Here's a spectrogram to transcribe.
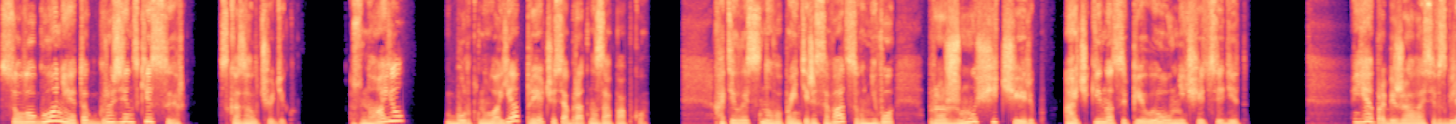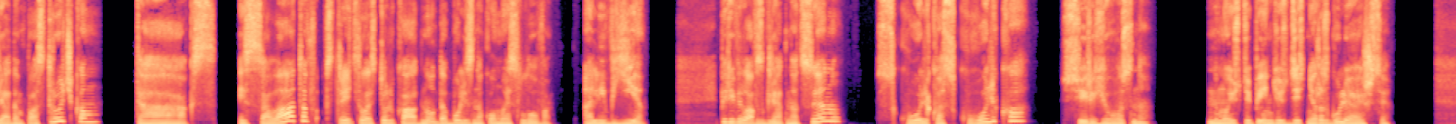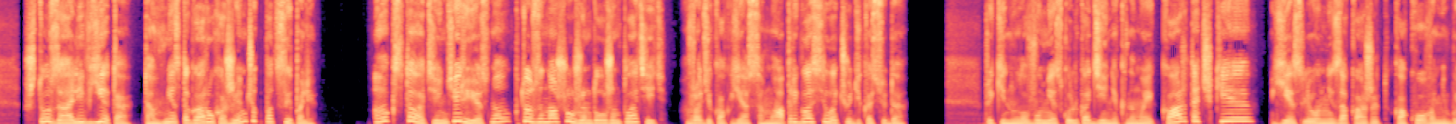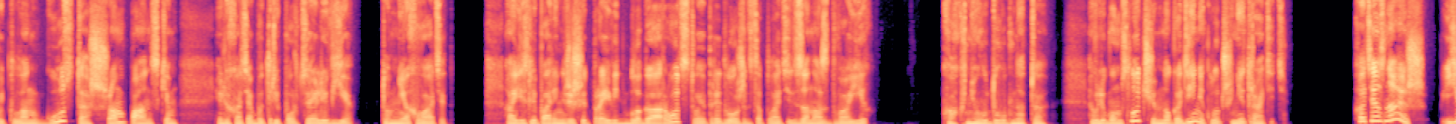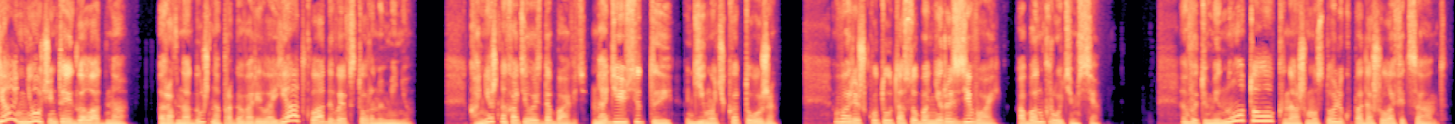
«Сулугуни — это грузинский сыр», — сказал чудик. «Знаю», — буркнула я, прячась обратно за папку. Хотелось снова поинтересоваться у него про жмущий череп. Очки нацепил и умничает сидит. Я пробежалась взглядом по строчкам. Такс. Из салатов встретилось только одно до боли знакомое слово оливье. Перевела взгляд на цену. Сколько, сколько? Серьезно? На мою стипендию здесь не разгуляешься. Что за оливье-то? Там вместо гороха жемчуг подсыпали. А, кстати, интересно, кто за наш ужин должен платить? Вроде как я сама пригласила чудика сюда. Прикинула в уме, сколько денег на моей карточке, если он не закажет какого-нибудь лангуста с шампанским или хотя бы три порции оливье, то мне хватит. А если парень решит проявить благородство и предложит заплатить за нас двоих? Как неудобно-то. В любом случае, много денег лучше не тратить. Хотя, знаешь, я не очень-то и голодна, равнодушно проговорила я, откладывая в сторону меню. Конечно, хотелось добавить. Надеюсь, и ты, Димочка, тоже. Варежку тут особо не раздевай, обанкротимся. В эту минуту к нашему столику подошел официант.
